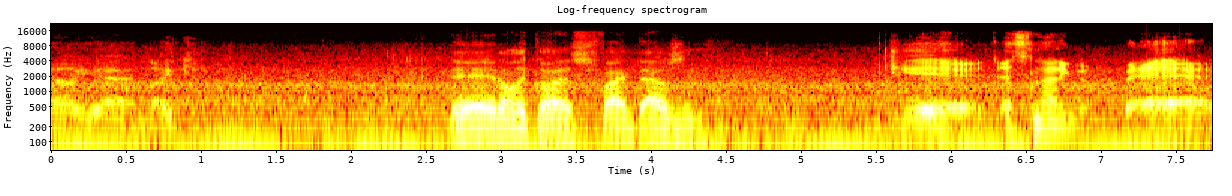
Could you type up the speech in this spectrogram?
Hell yeah, I like it. Yeah, it only costs five thousand. Yeah, that's not even bad.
